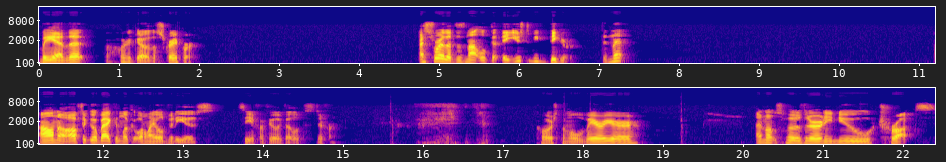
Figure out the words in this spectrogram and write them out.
But yeah, that where'd it go? The scraper. I swear that does not look that it used to be bigger, didn't it? I don't know. I'll have to go back and look at one of my old videos, see if I feel like that looks different. Of course, the mobile barrier. I don't suppose there are any new trucks.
